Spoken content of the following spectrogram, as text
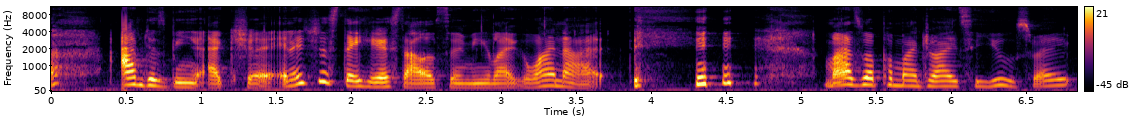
I'm just being extra and it's just a hairstyle to me. Like why not? Might as well put my dryer to use right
